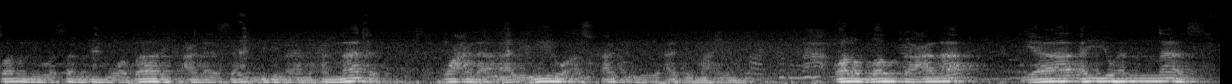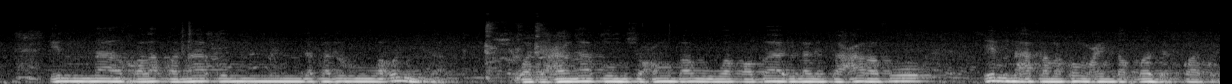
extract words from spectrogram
صل وسلم وبارك على سيدنا محمد وعلى آله وأصحابه أجمعين. قال الله تعالى يا أيها الناس إنا خلقناكم من ذكر وأنثى وجعلناكم شعوبا وقبائل لتعارفوا إن أكرمكم عند الله أتقاكم.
